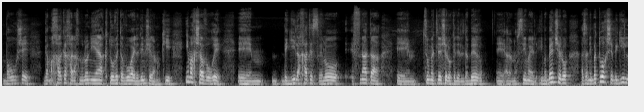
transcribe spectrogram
ברור שגם אחר כך אנחנו לא נהיה הכתובת עבור הילדים שלנו. כי אם עכשיו הורה אה, בגיל 11 לא הפנה את התשומת לב שלו כדי לדבר אה, על הנושאים האלה עם הבן שלו, אז אני בטוח שבגיל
